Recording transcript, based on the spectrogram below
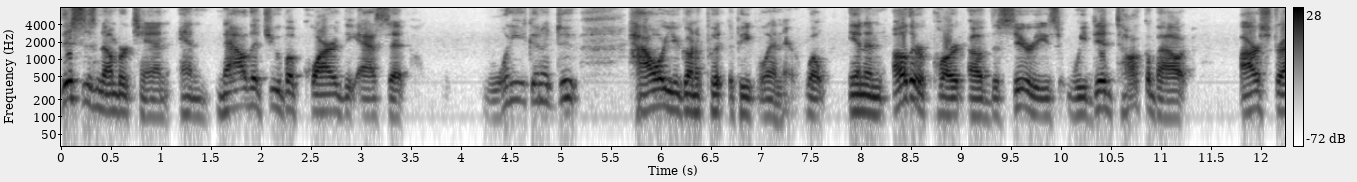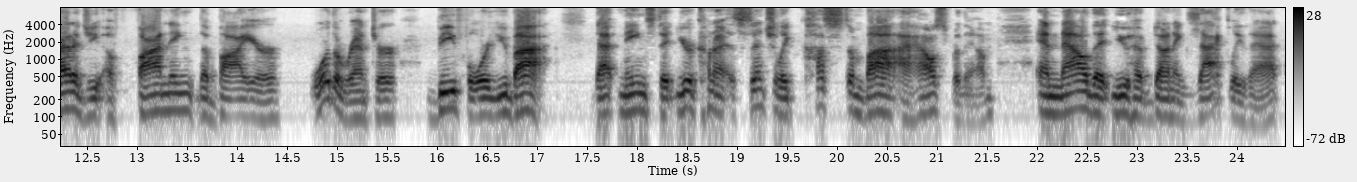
this is number 10. And now that you've acquired the asset, what are you going to do? How are you going to put the people in there? Well, in another part of the series, we did talk about our strategy of finding the buyer or the renter before you buy. That means that you're going to essentially custom buy a house for them. And now that you have done exactly that,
